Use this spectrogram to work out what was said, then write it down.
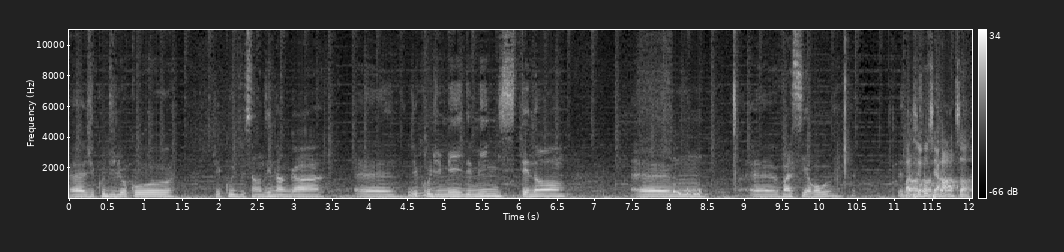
Euh, j'écoute du loco, j'écoute du Sandrine Nanga, euh, j'écoute du Mi- de Mings, Ténor, euh, euh, Valsero. Valsero, en c'est rare ça.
